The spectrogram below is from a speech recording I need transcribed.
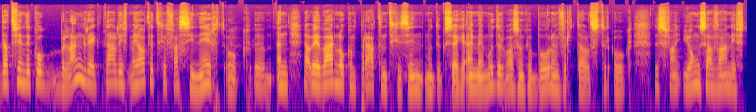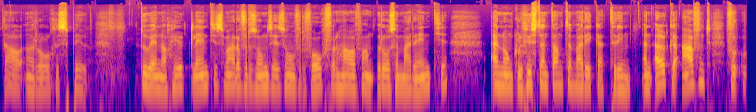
dat vind ik ook belangrijk. Taal heeft mij altijd gefascineerd ook. Uh, en ja, wij waren ook een pratend gezin, moet ik zeggen. En mijn moeder was een geboren vertelster ook. Dus van jongs af aan heeft taal een rol gespeeld. Toen wij nog heel kleintjes waren, verzon zij zo'n vervolgverhaal van Rosemarijntje en onkel Gust en tante Marie-Catherine. En elke avond, voor,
